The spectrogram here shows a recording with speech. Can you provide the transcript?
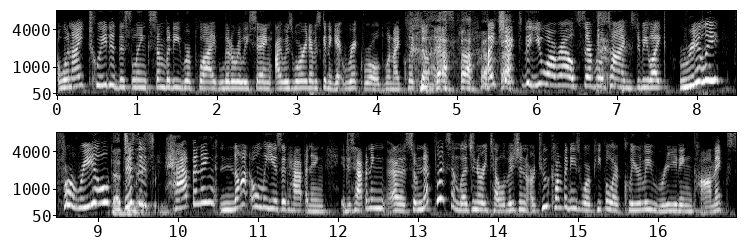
When I tweeted this link, somebody replied literally saying, "I was worried I was going to get rickrolled when I clicked on this." I checked the URL several times to be like, "Really? For real? That's this amazing. is happening." Not only is it happening, it is happening. Uh, so Netflix and Legendary Television are two companies where people are clearly reading comics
